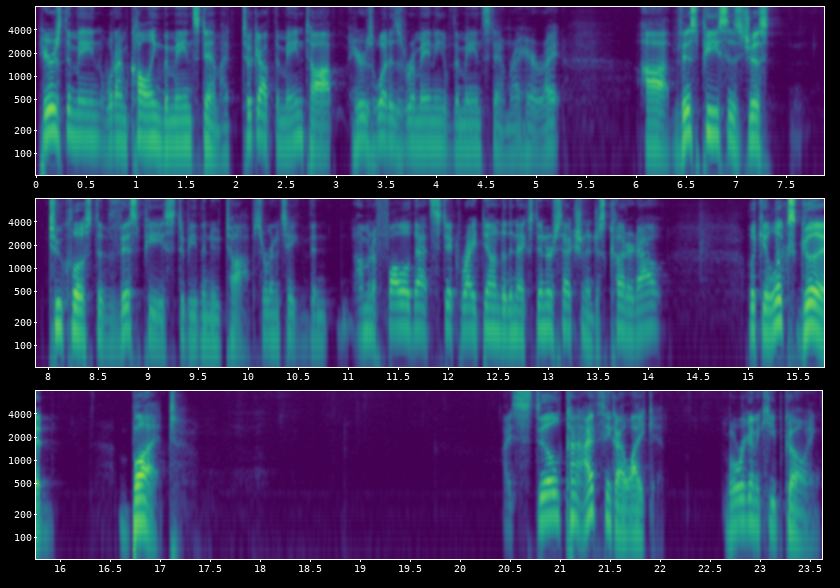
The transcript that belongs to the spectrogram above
Here's the main, what I'm calling the main stem. I took out the main top. Here's what is remaining of the main stem right here, right? Uh, this piece is just too close to this piece to be the new top. So we're going to take the, I'm going to follow that stick right down to the next intersection and just cut it out. Look, it looks good, but I still kind of, I think I like it but we're going to keep going.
